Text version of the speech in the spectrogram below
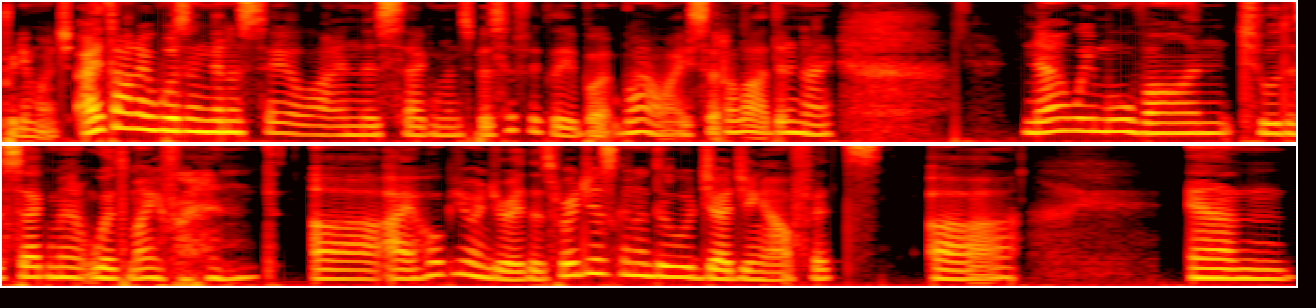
pretty much. I thought I wasn't gonna say a lot in this segment specifically, but wow, I said a lot, didn't I? Now we move on to the segment with my friend. Uh, I hope you enjoyed this. We're just gonna do judging outfits. Uh, and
